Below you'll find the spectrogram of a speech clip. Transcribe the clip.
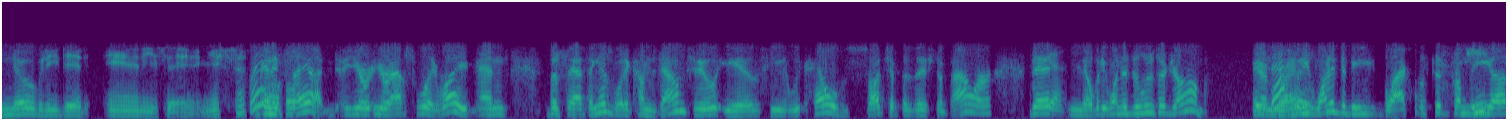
nobody did anything. Right. And it's sad. You're you're absolutely right. And the sad thing is, what it comes down to is he held such a position of power that Yeah. nobody wanted to lose their job. And Exactly. nobody wanted to be blacklisted from He- the. Uh,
